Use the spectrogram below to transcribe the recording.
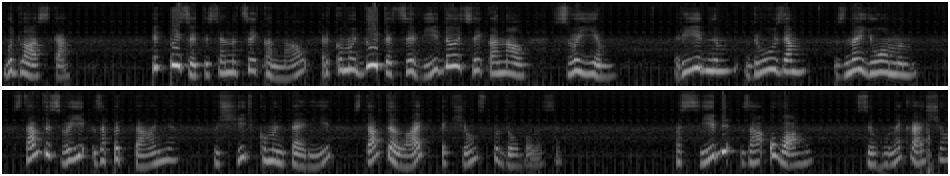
Будь ласка, підписуйтеся на цей канал, рекомендуйте це відео, цей канал своїм рідним, друзям, знайомим. Ставте свої запитання, пишіть коментарі, ставте лайк, якщо вам сподобалося. Спасибі за увагу! Всього найкращого!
